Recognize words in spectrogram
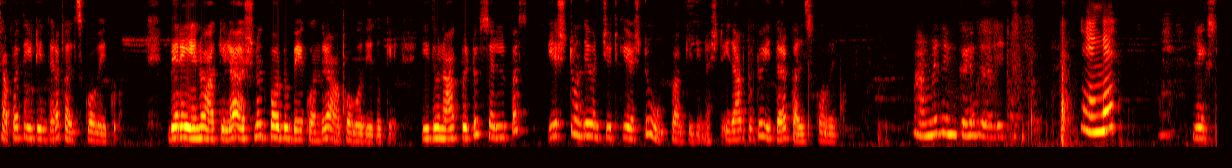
ಚಪಾತಿ ಹಿಟ್ಟಿನ ಥರ ಕಲಿಸ್ಕೋಬೇಕು. ಬೇರೆ ಏನೂ ಹಾಕಿಲ್ಲ. ಅರ್ಶಿನದ ಪೌಡ್ರ್ ಬೇಕು ಅಂದರೆ ಹಾಕೋಬೋದು ಇದಕ್ಕೆ. ಇದನ್ನ ಹಾಕ್ಬಿಟ್ಟು ಸ್ವಲ್ಪ ಎಷ್ಟು ಒಂದೇ ಒಂದು ಚಿಟಿಕೆ ಅಷ್ಟು ಉಪ್ಪು ಹಾಕಿದ್ದೀನಿ ಅಷ್ಟೇ. ಇದಾಕ್ಬಿಟ್ಟು ಹಾಕ್ಬಿಟ್ಟು ಈ ಥರ ಕಲಿಸ್ಕೋಬೇಕು. ನೆಕ್ಸ್ಟ್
